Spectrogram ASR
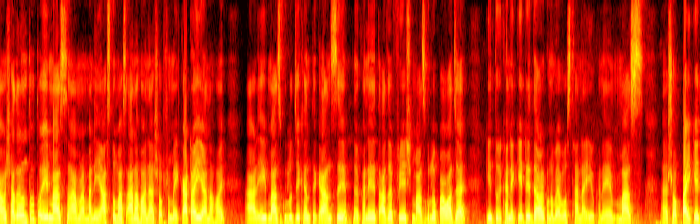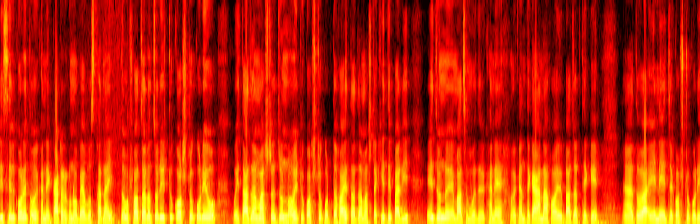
আমার সাধারণত তো এই মাছ আমরা মানে আস্ত মাছ আনা হয় না, সবসময় কাটাই আনা হয়। আর এই মাছগুলো যেখান থেকে আনছে, ওখানে তাজা, ফ্রেশ মাছগুলো পাওয়া যায়। কিন্তু এখানে কেটে দেওয়ার কোনো ব্যবস্থা নাই। ওখানে মাছ সব পাইকারি সেল করে তো এখানে কাটার কোনো ব্যবস্থা নাই। তো সচরাচর একটু কষ্ট করেও ওই তাজা মাছটার জন্য একটু কষ্ট করতে হয়, তাজা মাছটা খেতে পারি। এই জন্য মাঝে মধ্যে এখানে ওইখান থেকে আনা হয় বাজার থেকে। তো এনে যে কষ্ট করে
